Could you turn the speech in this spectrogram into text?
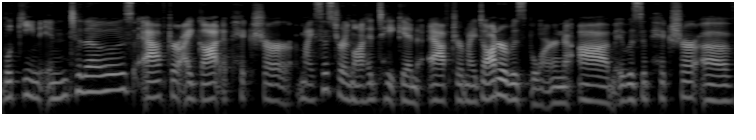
looking into those after I got a picture my sister-in-law had taken after my daughter was born. Um, it was a picture of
